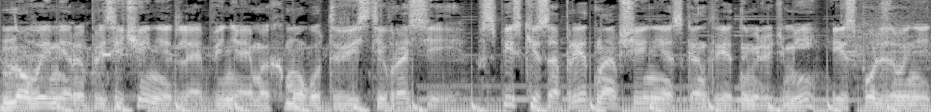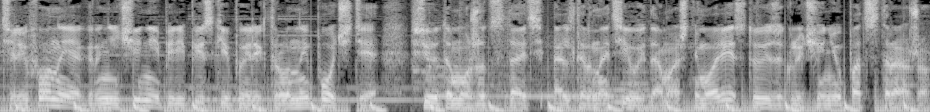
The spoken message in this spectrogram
Новые меры пресечения для обвиняемых могут ввести в России. В списке запрет на общение с конкретными людьми, использование телефона и ограничение переписки по электронной почте. Все это может стать альтернативой домашнему аресту и заключению под стражу.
